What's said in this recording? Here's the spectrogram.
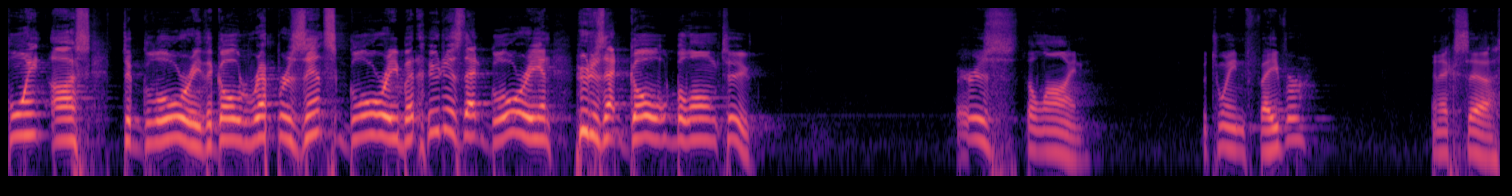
point us to glory. The gold represents glory, but who does that glory and who does that gold belong to? Where is the line between favor and excess?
